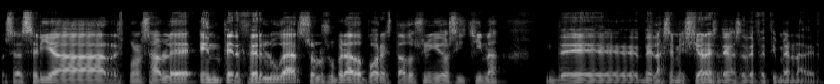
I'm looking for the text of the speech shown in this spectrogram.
o sea, sería responsable en tercer lugar, solo superado por Estados Unidos y China, de, las emisiones de gases de efecto invernadero.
